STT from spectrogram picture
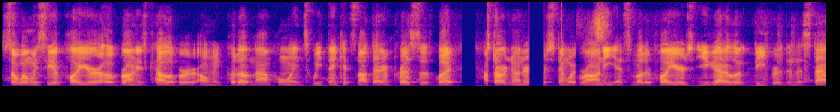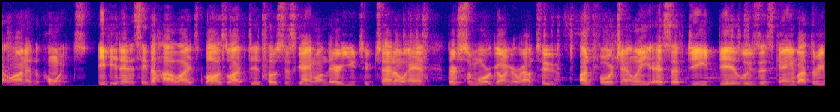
So when we see a player of Bronny's caliber only put up nine points, we think it's not that impressive, but I'm starting to understand with Bronny and some other players, you gotta look deeper than the stat line and the points. If you didn't see the highlights, Ballislife did post this game on their YouTube channel, and there's some more going around too. Unfortunately, SFG did lose this game by three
